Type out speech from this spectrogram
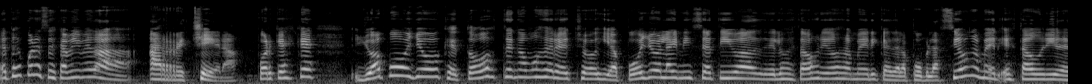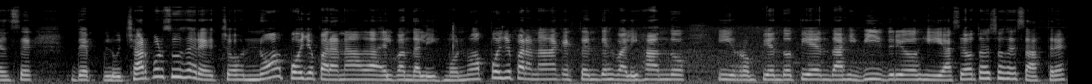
Entonces por eso es que a mí me da arrechera, porque es que yo apoyo que todos tengamos derechos y apoyo la iniciativa de los Estados Unidos de América y de la población estadounidense de luchar por sus derechos. No apoyo para nada el vandalismo, no apoyo para nada que estén desvalijando y rompiendo tiendas y vidrios y haciendo todos esos desastres,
